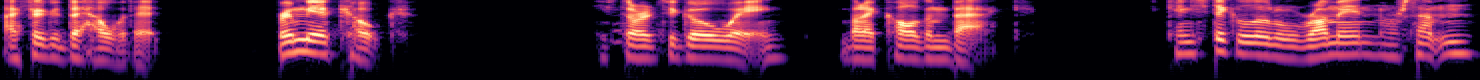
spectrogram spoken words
I figured the hell with it. Bring me a Coke. He started to go away, but I called him back. Can you stick a little rum in or something?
